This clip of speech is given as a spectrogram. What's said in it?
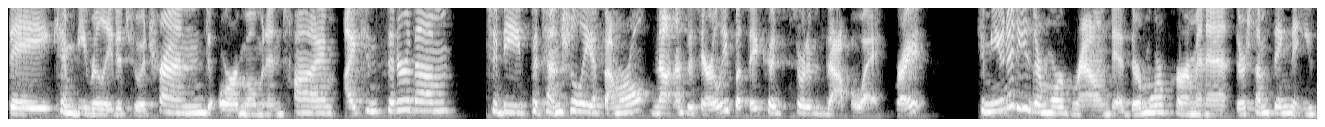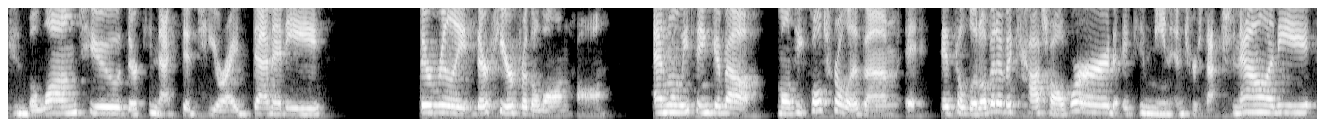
they can be related to a trend or a moment in time. I consider them to be potentially ephemeral, not necessarily, but they could sort of zap away, right? Communities are more grounded, they're more permanent, they're something that you can belong to, they're connected to your identity. They're really they're here for the long haul. And when we think about multiculturalism, it, it's a little bit of a catch-all word. It can mean intersectionality,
